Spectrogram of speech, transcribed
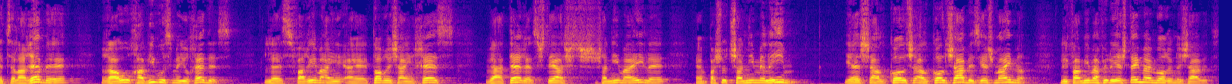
אצל הרבה ראו חביבוס מיוחדס לספרים טוב ראש עין חס והטרס, שתי השנים האלה הם פשוט שנים מלאים. יש על כל, כל שבס יש מיימר. לפעמים אפילו יש שתי מיימורים לשבס.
